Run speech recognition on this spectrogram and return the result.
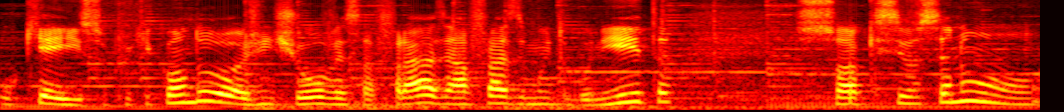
o, o que é isso, porque quando a gente ouve essa frase, é uma frase muito bonita, só que se você não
